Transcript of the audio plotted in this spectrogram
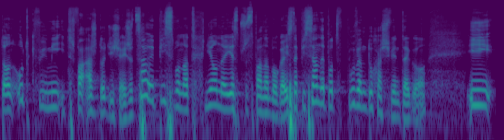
to on utkwił mi i trwa aż do dzisiaj, że całe Pismo natchnione jest przez Pana Boga, jest napisane pod wpływem Ducha Świętego i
